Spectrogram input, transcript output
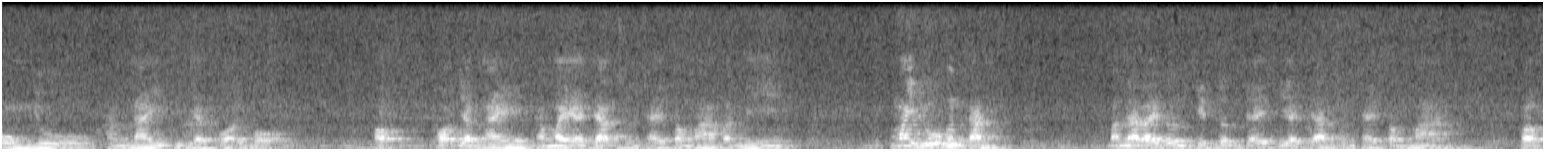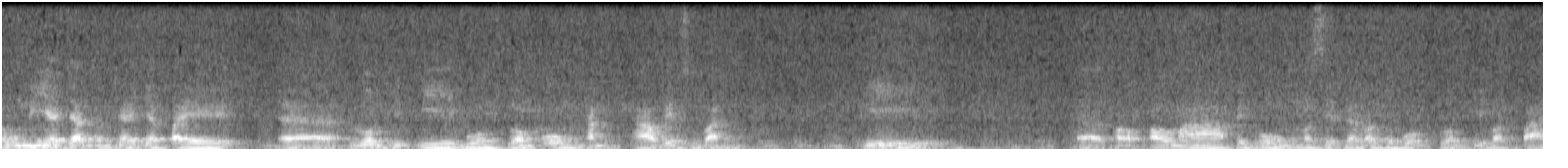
องค์อยู่ข้างในที่จะคอยบอก เพราะเพราะยังไงทำไมอาจารย์สมชัยต้องมาวันนี้ ไม่รู้เหมือนกันมันอะไรดนจิตดนใจที่อาจารย์สมชัยต้องมา เพราะพรุ่งนี้อาจารย์สมชัยจะไปเอ่อร่วมพิธีบวงสรวงองค์ท่านท้าวเวสสุวรรณที่เอ่อเขาเอามาเป็นองค์มาเสร็จแล้วเราจะบวงสรวงที่วัดป่า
